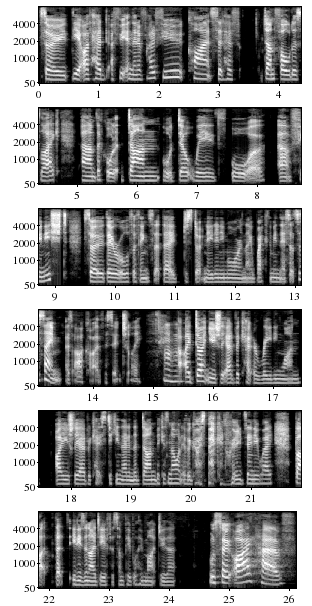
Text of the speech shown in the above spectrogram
So yeah, I've had a few, and then I've had a few clients that have done folders like um, they call it done or dealt with or uh, finished. So they're all of the things that they just don't need anymore and they whack them in there. So it's the same as archive essentially. Mm-hmm. I don't usually advocate a reading one I usually advocate sticking that in the done because no one ever goes back and reads anyway. But that it is an idea for some people who might do that. Well, so I have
